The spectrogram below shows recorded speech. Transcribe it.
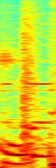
Hey.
